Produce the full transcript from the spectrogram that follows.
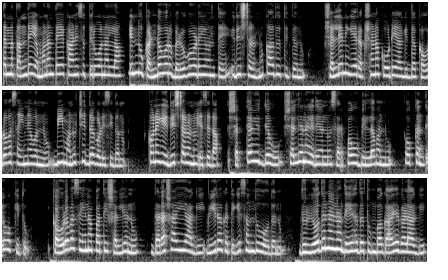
ತನ್ನ ತಂದೆ ಯಮನಂತೆಯೇ ಕಾಣಿಸುತ್ತಿರುವನಲ್ಲ ಎಂದು ಕಂಡವರು ಬೆರಗುವಡೆಯುವಂತೆ ಯುಧಿಷ್ಠರನ್ನು ಕಾದುತ್ತಿದ್ದನು. ಶಲ್ಯನಿಗೆ ರಕ್ಷಣಾ ಕೋಟೆಯಾಗಿದ್ದ ಕೌರವ ಸೈನ್ಯವನ್ನು ಭೀಮನು ಛಿದ್ರಗೊಳಿಸಿದನು. ಕೊನೆಗೆ ಯುಧಿಷ್ಠರನು ಎಸೆದ. ಶಕ್ತಯುದ್ಧವು ಶಲ್ಯನ ಎದೆಯನ್ನು ಸರ್ಪವು ಬಿಲ್ಲವನ್ನು ಒಕ್ಕಂತೆ ಹೊಕ್ಕಿತು. ಕೌರವ ಸೇನಾಪತಿ ಶಲ್ಯನು ದರಶಾಹಿಯಾಗಿ ವೀರಗತಿಗೆ ಸಂದು ಹೋದನು. ದುರ್ಯೋಧನನ ದೇಹದ ತುಂಬ ಗಾಯಗಳಾಗಿ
